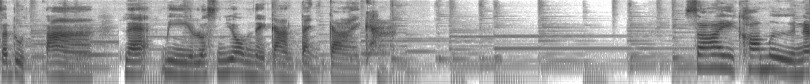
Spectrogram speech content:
สะดุดตา และมีรสนิยมในการแต่งกายค่ะสร้อยข้อมือน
